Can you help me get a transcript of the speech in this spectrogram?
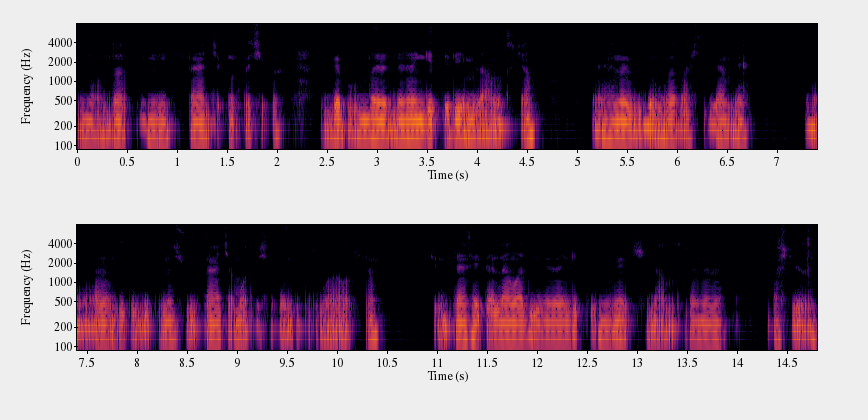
yanında hmm, iki tane çıkmak taşı var ve bunları neden getirdiğimi de anlatacağım. Ee, hemen videomuza başlayacağım ve e, hemen getir getirmez şu çakmak taşını neden getirdiğimi anlatacağım. Çünkü bir tane yeterli ama diğeri neden getirdiğimi şimdi anlatacağım hemen başlıyorum.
